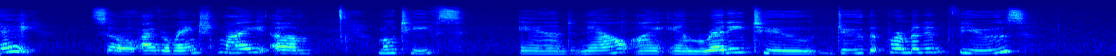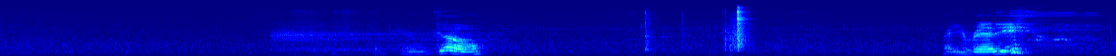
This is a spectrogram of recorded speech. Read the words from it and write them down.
Okay, so I've arranged my um, motifs and now I am ready to do the permanent fuse. Here we go. Are you ready?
